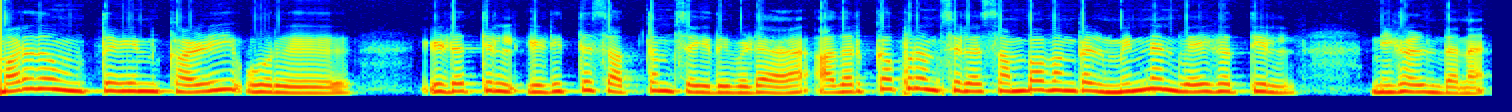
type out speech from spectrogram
மருதமுத்துவின் கழி ஒரு இடத்தில் இடித்து சத்தம் செய்துவிட அதற்கப்புறம் சில சம்பவங்கள் மின்னன் வேகத்தில் நிகழ்ந்தன.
